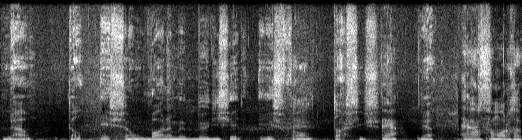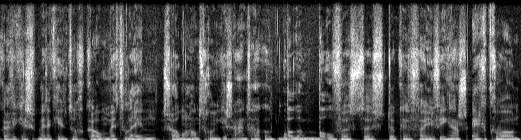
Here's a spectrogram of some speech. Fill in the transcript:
Nou, dan is zo'n warme buddy shit is fantastisch. Ja. Ja. Hij had vanmorgen ook eventjes, ben ik hier naartoe gekomen met alleen zomerhandschoentjes aan. Bo- bovenste stukken van je vingers echt gewoon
